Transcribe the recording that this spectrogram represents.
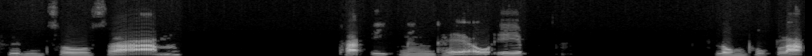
ขึ้นโซ่สามถักอีกหนึ่งแถว F ลงทุกหลัก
